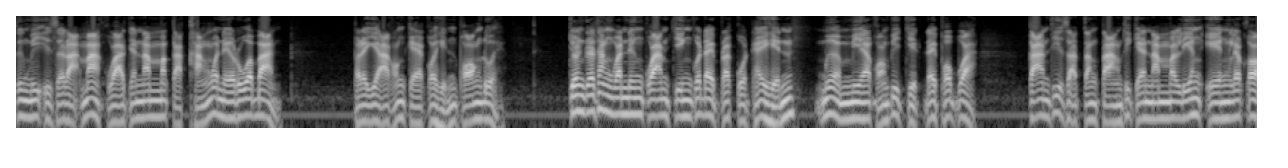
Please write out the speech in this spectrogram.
ซึ่งมีอิสระมากกว่าจะนำมากักขังไว้ในรั้วบ้าน ภรรยาของแกก็เห็นพ้องด้วย จนกระทั่งวันหนึ่งความจริงก็ได้ปรากฏให้เห็น เมื่อเมียของพี่จิตได้พบว่า การที่สัตว์ต่างๆ ที่แกนำมาเลี้ยงเองแล้วก็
